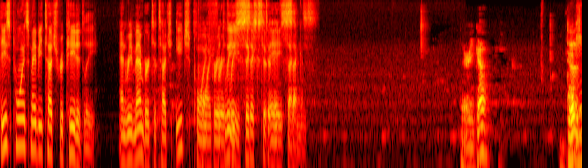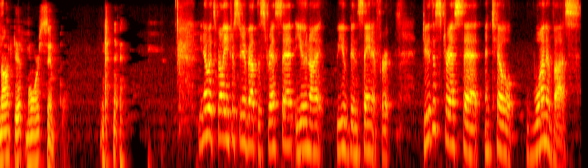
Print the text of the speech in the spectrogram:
These points may be touched repeatedly, and remember to touch each point, point for, for, at least 6 to 8 seconds. There you go. Does not get more simple. you know what's really interesting about the stress set? You and I, you've been saying it for do the stress set until one of us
